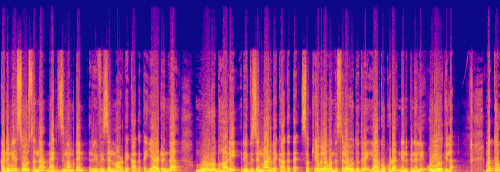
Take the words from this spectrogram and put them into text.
ಕಡಿಮೆ ಸೋರ್ಸ್ ಅನ್ನ ಮ್ಯಾಕ್ಸಿಮಮ್ ಟೈಮ್ ರಿವಿಷನ್ ಮಾಡಬೇಕಾಗುತ್ತೆ. ಎರಡರಿಂದ ಮೂರು ಬಾರಿ ರಿವಿಷನ್ ಮಾಡಬೇಕಾಗುತ್ತೆ. ಸೊ ಕೇವಲ ಒಂದು ಸಲ ಓದಿದ್ರೆ ಯಾರಿಗೂ ಕೂಡ ನೆನಪಿನಲ್ಲಿ ಉಳಿಯೋದಿಲ್ಲ. ಮತ್ತು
